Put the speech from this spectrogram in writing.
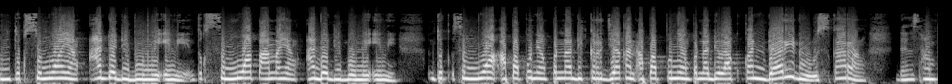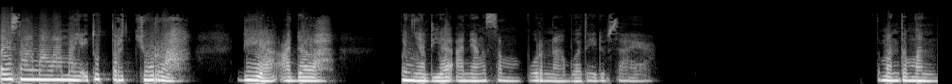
untuk semua yang ada di bumi ini, untuk semua tanah yang ada di bumi ini, untuk semua apa pun yang pernah dikerjakan, apa pun yang pernah dilakukan dari dulu sekarang dan sampai selama-lamanya itu tercurah. Dia adalah penyediaan yang sempurna buat hidup saya. Teman-teman,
